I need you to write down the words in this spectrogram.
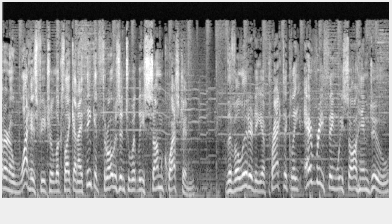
don't know what his future looks like, and I think it throws into at least some question the validity of practically everything we saw him do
